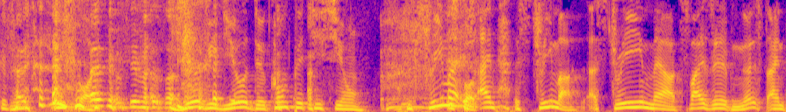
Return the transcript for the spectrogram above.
Gefällt, gefällt mir viel besser. Jeu Video de Competition. Ein Streamer ist ein Streamer, Streamer, zwei Silben, ne, ist ein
